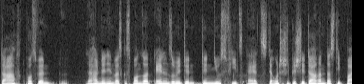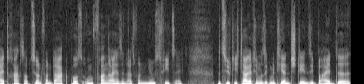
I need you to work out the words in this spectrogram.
Dark-Posts werden äh, erhalten den Hinweis gesponsert, ähneln somit den, den Newsfeeds-Ads. Der Unterschied besteht darin, dass die Beitragsoptionen von Dark-Posts umfangreicher sind als von Newsfeeds-Ads. Bezüglich Targeting und Segmentieren stehen sie beide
